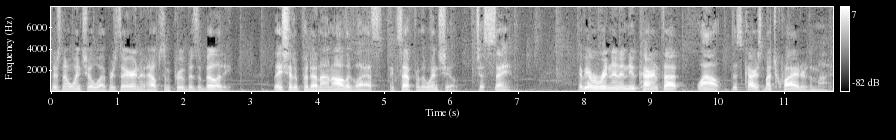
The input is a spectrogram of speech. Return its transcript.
there's no windshield wipers there and it helps improve visibility. They should have put it on all the glass except for the windshield. Just saying. Have you ever ridden in a new car and thought, wow, this car is much quieter than mine.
